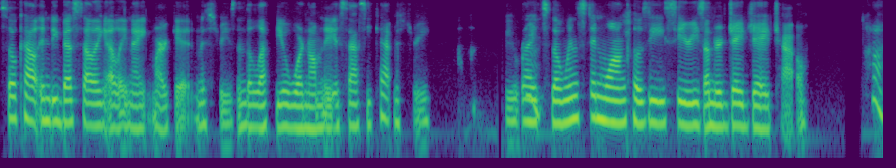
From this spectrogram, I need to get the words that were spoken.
SoCal Indie best-selling LA Night Market Mysteries and the Lefty Award nominated Sassy Cat Mystery. He writes the Winston Wong cozy series under J.J. Chow. Huh.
